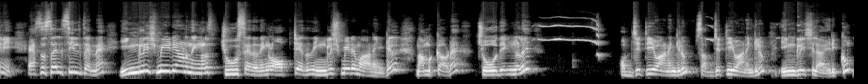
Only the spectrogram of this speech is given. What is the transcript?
ഇനി എസ് എസ് എൽ സിയിൽ തന്നെ ഇംഗ്ലീഷ് മീഡിയം ആണ് നിങ്ങൾ ചൂസ് ചെയ്തത്. നിങ്ങൾ ഓപ്റ്റ് ചെയ്തത് ഇംഗ്ലീഷ് മീഡിയം ആണെങ്കിൽ നമുക്ക് അവിടെ ചോദ്യങ്ങൾ ഒബ്ജക്റ്റീവ് ആണെങ്കിലും സബ്ജക്റ്റീവ് ആണെങ്കിലും ഇംഗ്ലീഷിലായിരിക്കും.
